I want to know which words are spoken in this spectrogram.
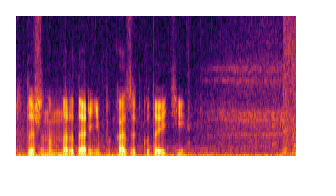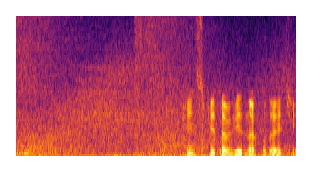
Тут даже нам на радаре не показывает, куда идти. В принципе, там видно, куда идти.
